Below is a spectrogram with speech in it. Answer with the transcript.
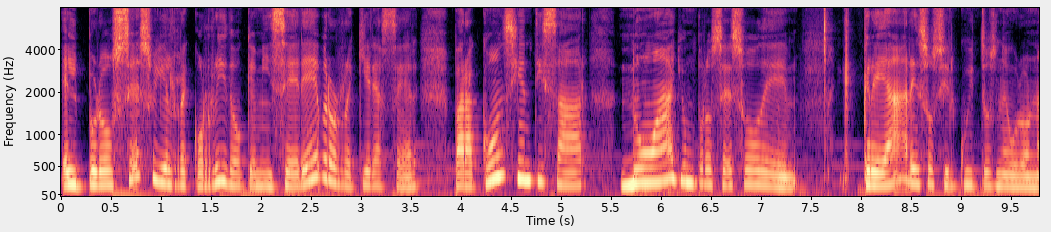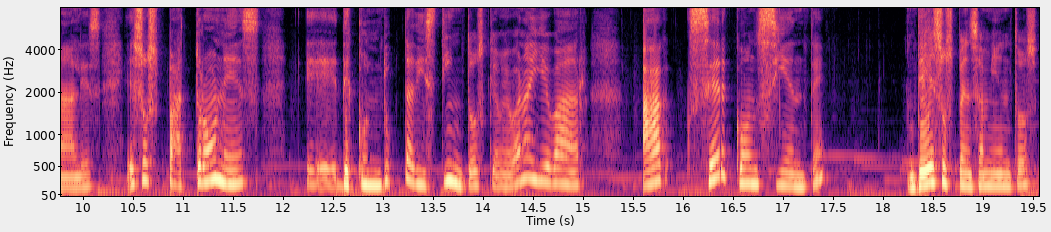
el proceso y el recorrido que mi cerebro requiere hacer para concientizar. No hay un proceso de crear esos circuitos neuronales, esos patrones eh, de conducta distintos que me van a llevar a ser consciente de esos pensamientos,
